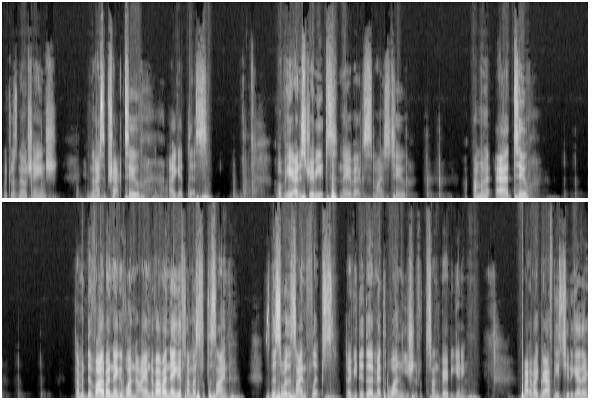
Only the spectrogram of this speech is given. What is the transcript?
which was no change, and then I subtract two, I get this. Over here, I distribute negative x minus two. I'm going to add two. I'm going to divide by negative one. Now I am divided by negative, so I must flip the sign. So this is where the sign flips. So if you did the method one, you should flip the sign at the very beginning. All right, if I graph these two together,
